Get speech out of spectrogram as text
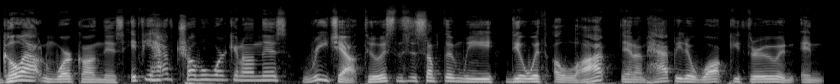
Go out and work on this. If you have trouble working on this, reach out to us. This is something we deal with a lot, and I'm happy to walk you through and, and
